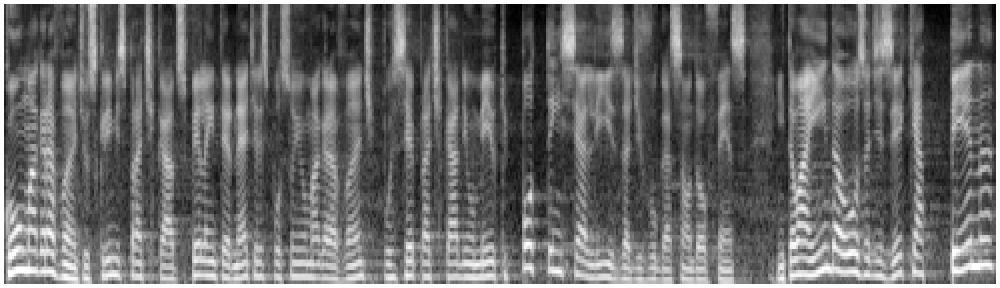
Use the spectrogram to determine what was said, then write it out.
Com um agravante, os crimes praticados pela internet, eles possuem um agravante por ser praticado em um meio que potencializa a divulgação da ofensa. Então ainda ousa dizer que a pena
